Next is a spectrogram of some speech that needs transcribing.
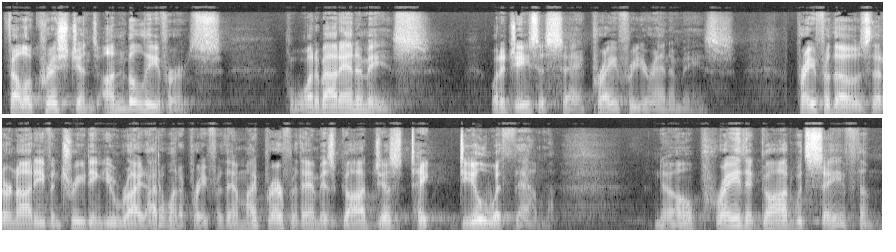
fellow Christians, unbelievers. What about enemies? What did Jesus say? Pray for your enemies. Pray for those that are not even treating you right. I don't want to pray for them. My prayer for them is God, just take deal with them. No, pray that God would save them.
